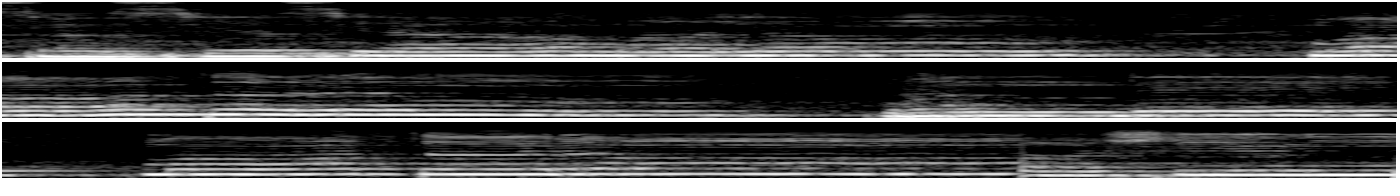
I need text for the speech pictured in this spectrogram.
సస్య శ్యామల వందే మాతరం భాషిణీ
